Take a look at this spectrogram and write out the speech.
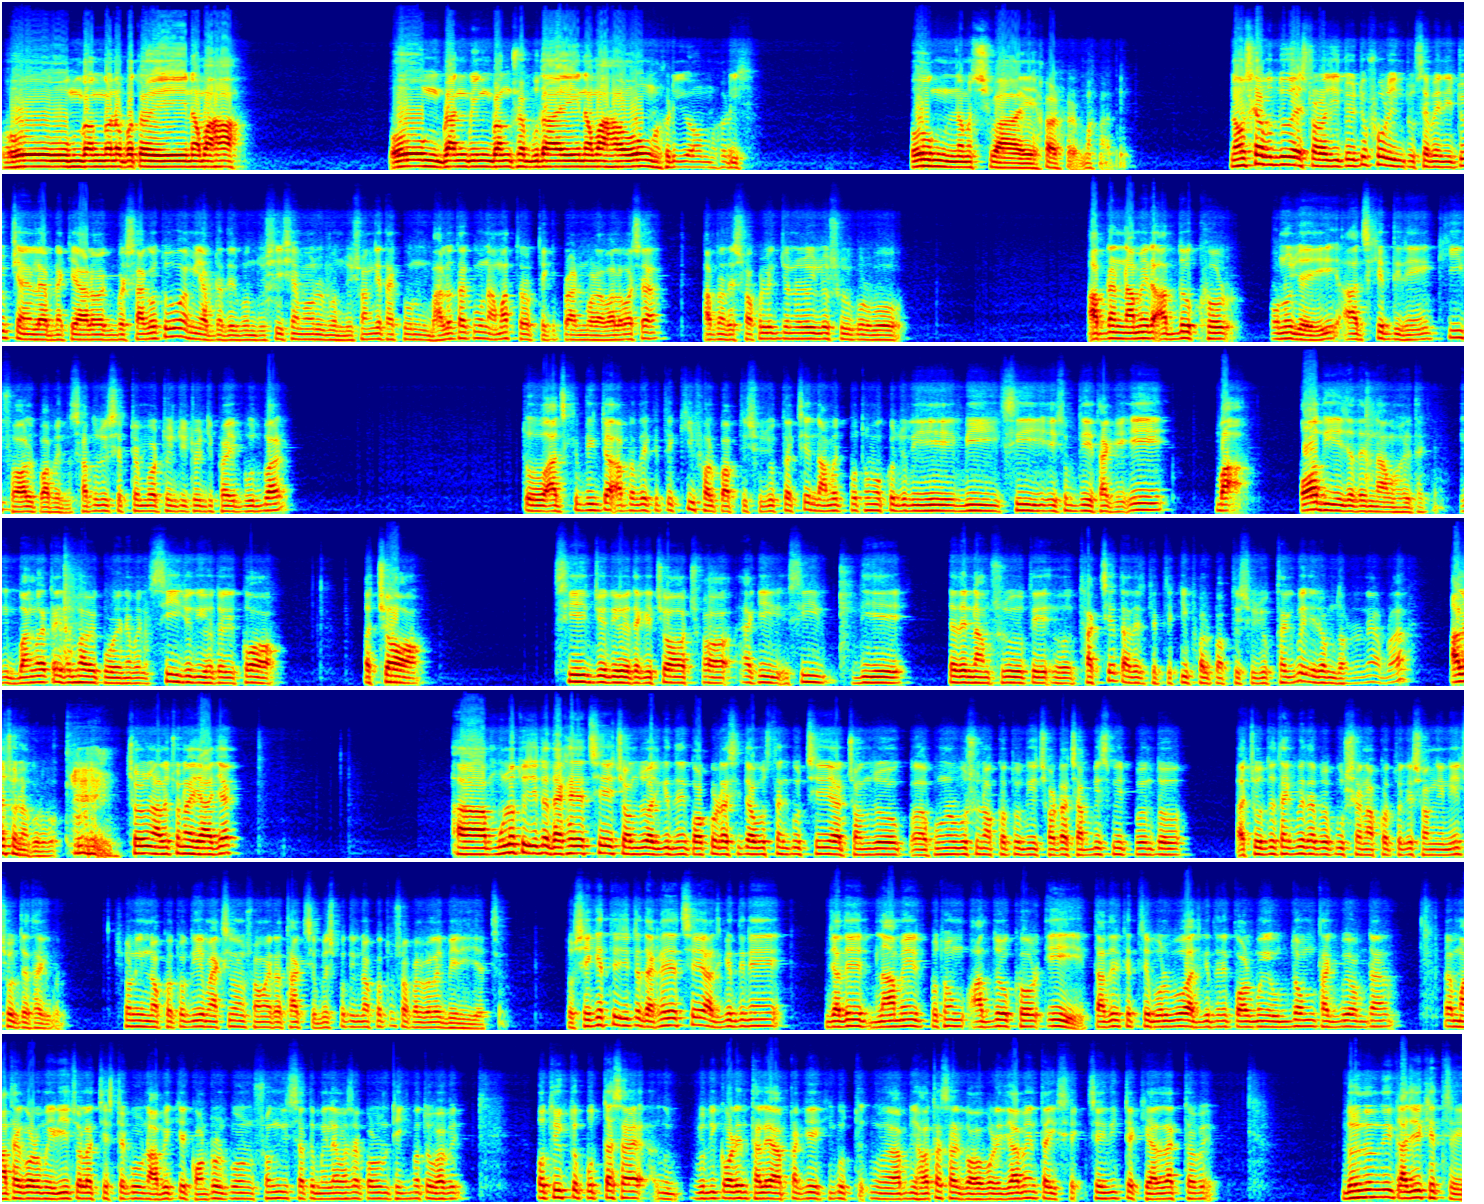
ওম গঙ্গনপতয়ে নমঃ। ওম ব্রাং বিং বংশ বুধায় নমঃ। ওং হরি ওম হরি। ওং নম শিবায়। হর হর মহাদেব। নমস্কার বন্ধু astrology twenty four into seven YouTube চ্যানেলে আপনাকে আরও একবার স্বাগত। আমি আপনাদের বন্ধু শ্যামল বন্ধু সঙ্গে থাকুন, ভালো থাকুন। আমার তরফ থেকে প্রাণ ভরা ভালোবাসা আপনাদের সকলের জন্য রইল। শুরু করব আপনার নামের আদ্যক্ষর অনুযায়ী আজকের দিনে কি ফল পাবেন? সতেরোই সেপ্টেম্বর টোয়েন্টি টোয়েন্টি ফাইভ বুধবার। তো আজকের দিনটা আপনাদের ক্ষেত্রে কি ফল প্রাপ্তির সুযোগ থাকছে? নামের প্রথম অক্ষর যদি এ, বি, সি এইসব দিয়ে থাকে, এ বা অ দিয়ে যাদের নাম হয়ে থাকে, এই বাংলাটা এরকমভাবে করে নেবেন। সি যদি হয়ে থাকে ক বা চ, সি যদি হয়ে থাকে চ, ছ, একই সি দিয়ে যাদের নাম শুরু হতে ও, থাকছে তাদের ক্ষেত্রে কি ফল প্রাপ্তির সুযোগ থাকবে এরকম ধরনের আমরা আলোচনা করব। চলুন আলোচনায় যাওয়া যাক। মূলত যেটা দেখা যাচ্ছে চন্দ্র আজকের দিনে কর্কট রাশিতে অবস্থান করছে আর চন্দ্র পুনর্বসু নক্ষত্র দিয়ে ছটা ছাব্বিশ মিনিট পর্যন্ত চলতে থাকবে তারপর পুষ্যা নক্ষত্রকে সঙ্গে নিয়ে চলতে থাকবে। শনির নক্ষত্র দিয়ে ম্যাক্সিমাম সময়টা থাকছে বৃহস্পতির নক্ষত্র সকালবেলায় বেরিয়ে যাচ্ছে। তো সেক্ষেত্রে যেটা দেখা যাচ্ছে আজকের দিনে যাদের নামের প্রথম আদ্য অক্ষর এ, তাদের ক্ষেত্রে বলব আজকের দিনে কর্মে উদ্যম থাকবে আপনার। মাথা গরম এড়িয়ে চলার চেষ্টা করুন, আবেগকে কন্ট্রোল করুন, সঙ্গীর সাথে মেলামেশা করুন ঠিকমতোভাবে। অতিরিক্ত প্রত্যাশা যদি করেন তাহলে আপনাকে কী করতে, আপনি হতাশার গহ্বরে যাবেন, তাই সেই দিকটা খেয়াল রাখতে হবে। দৈনন্দিন কাজের ক্ষেত্রে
